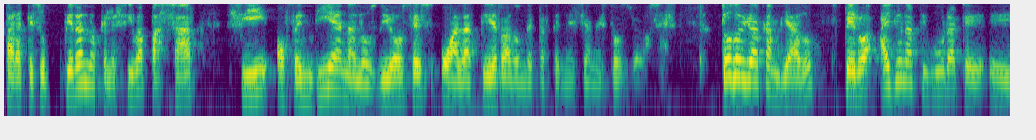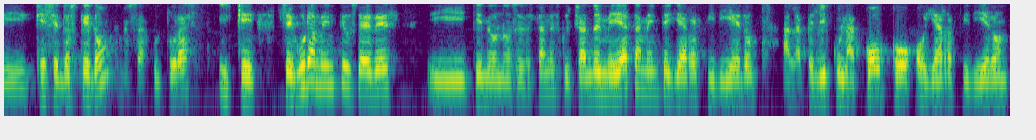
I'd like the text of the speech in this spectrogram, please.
para que supieran lo que les iba a pasar si ofendían a los dioses o a la tierra donde pertenecían estos dioses. Todo ello ha cambiado, pero hay una figura que, eh, que se nos quedó en nuestras culturas y que seguramente ustedes y quienes nos están escuchando inmediatamente ya refirieron a la película Coco o ya refirieron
